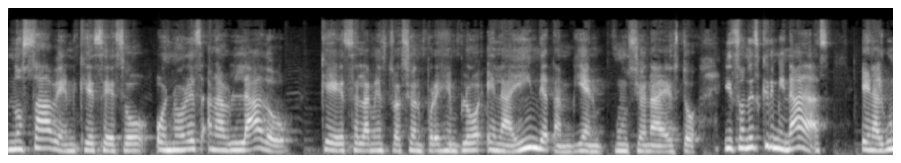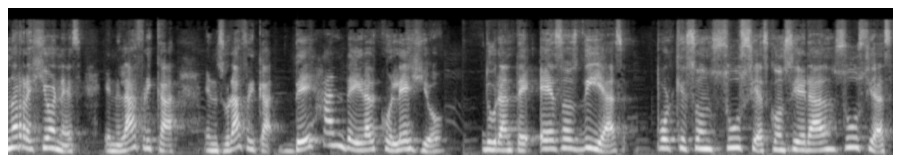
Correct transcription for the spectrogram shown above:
no saben qué es eso o no les han hablado qué es la menstruación. Por ejemplo, en la India también funciona esto y son discriminadas. En algunas regiones, en el África, en Sudáfrica, dejan de ir al colegio durante esos días porque son sucias, consideradas sucias.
